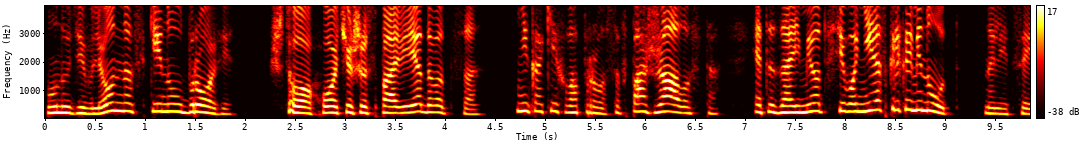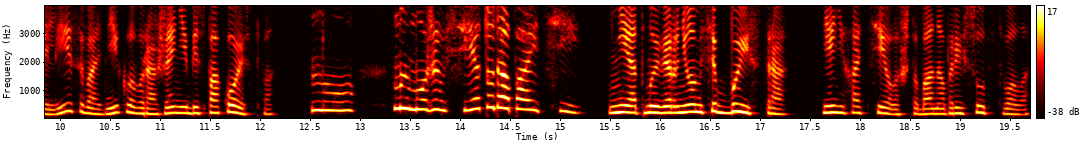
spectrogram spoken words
Он удивленно вскинул брови. «Что, хочешь исповедоваться?» «Никаких вопросов, пожалуйста. Это займет всего несколько минут». На лице Лисы возникло выражение беспокойства. «Ну, мы можем все туда пойти». «Нет, мы вернемся быстро». Я не хотела, чтобы она присутствовала.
